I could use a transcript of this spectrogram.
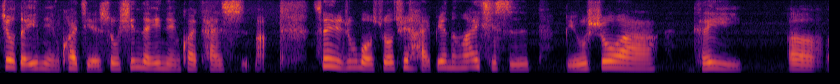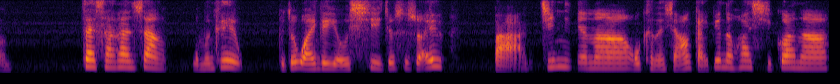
旧的一年快结束，新的一年快开始嘛。所以如果说去海边的话，哎，其实比如说啊，可以呃，在沙滩上，我们可以比如玩一个游戏，就是说，哎，把今年呢、我可能想要改变的坏习惯啊。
